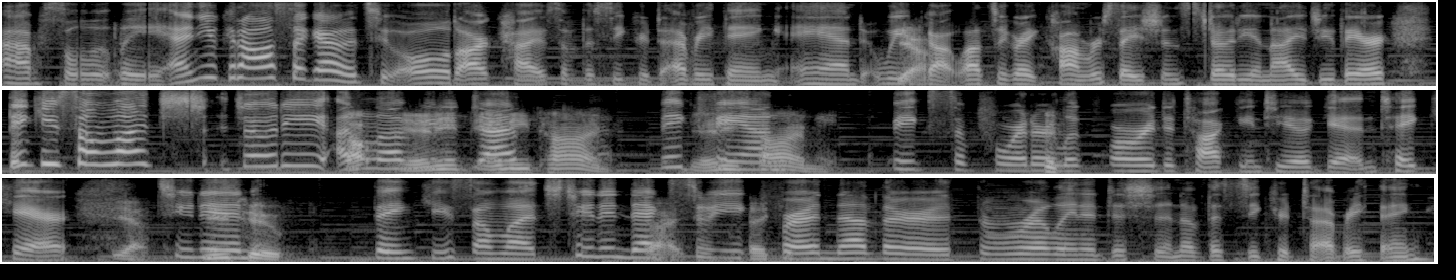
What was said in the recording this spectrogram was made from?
Absolutely. And you can also go to old archives of The Secret to Everything. And we've yeah. got lots of great conversations Joedy and I do there. Thank you so much, Joedy. I oh, love any, you to death. Anytime. Big anytime. fan. Big supporter. Look forward to talking to you again. Take care. Yeah. Tune you in. Too. Thank you so much. Tune in next right. week for you. another thrilling edition of The Secret to Everything.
